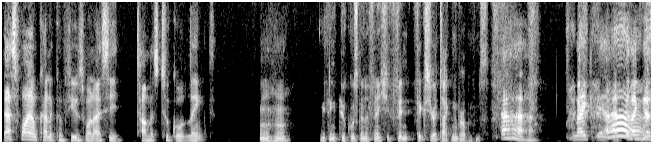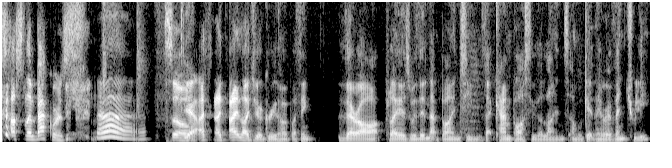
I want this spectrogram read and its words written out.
That's why I'm kind of confused when I see Thomas Tuchel linked. Mm-hmm. You think Tuchel's going to finish fin- fix your attacking problems? Ah, like yeah, I feel like that's hustling backwards. Ah. So yeah, I, I, I largely agree, Hope. I think there are players within that Bayern team that can pass through the lines and will get there eventually.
